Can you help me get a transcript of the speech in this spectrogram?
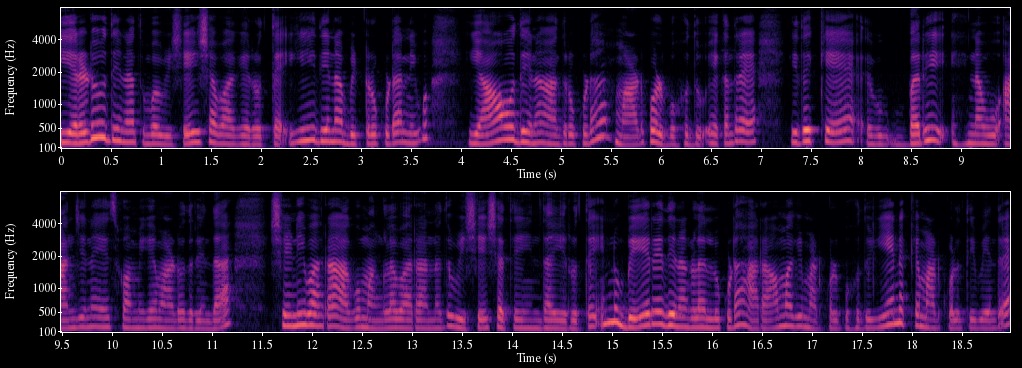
ಈ ಎರಡೂ ದಿನ ತುಂಬ ವಿಶೇಷವಾಗಿರುತ್ತೆ. ಈ ದಿನ ಬಿಟ್ಟರೂ ಕೂಡ ನೀವು ಯಾವ ದಿನ ಆದರೂ ಕೂಡ ಮಾಡ್ಕೊಳ್ಬಹುದು. ಯಾಕಂದರೆ ಇದಕ್ಕೆ ಬರೀ ನಾವು ಆಂಜನೇಯ ಸ್ವಾಮಿಗೆ ಮಾಡೋದ್ರಿಂದ ಶನಿವಾರ ಹಾಗೂ ಮಂಗಳವಾರ ಅನ್ನೋದು ವಿಶೇಷತೆಯಿಂದ ಇರುತ್ತೆ. ಇನ್ನು ಬೇರೆ ದಿನಗಳಲ್ಲೂ ಕೂಡ ಆರಾಮಾಗಿ ಮಾಡ್ಕೊಳ್ಬಹುದು. ಏನಕ್ಕೆ ಮಾಡ್ಕೊಳ್ತೀವಿ ಅಂದರೆ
